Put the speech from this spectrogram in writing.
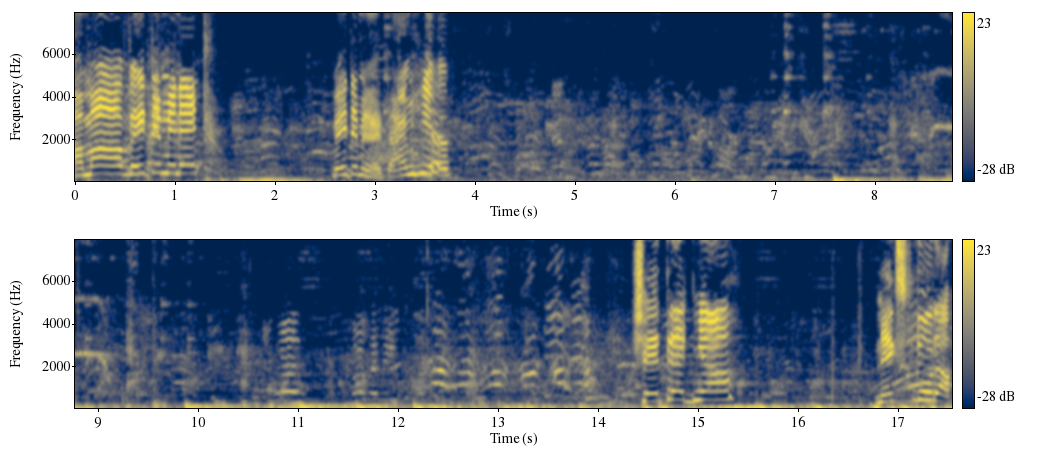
Mama, wait a minute. Wait a minute. I'm here. Kshetrajna. Next, Nora.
